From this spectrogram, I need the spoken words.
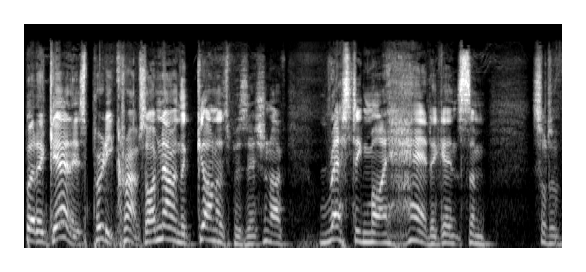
but again, it's pretty cramped. So I'm now in the gunner's position. I'm resting my head against some sort of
